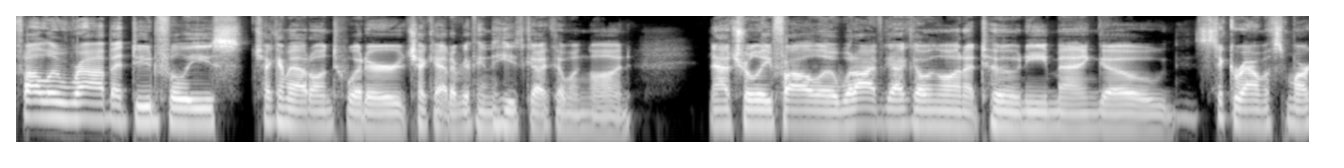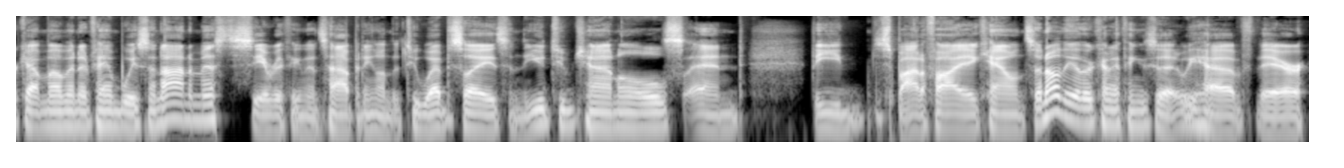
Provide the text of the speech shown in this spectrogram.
follow rob at dude felice check him out on twitter check out everything that he's got going on naturally follow what I've got going on at Tony Mango. Stick around with Smark Out Moment and Fanboys Anonymous to see everything that's happening on the two websites and the YouTube channels and the Spotify accounts and all the other kind of things that we have there.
